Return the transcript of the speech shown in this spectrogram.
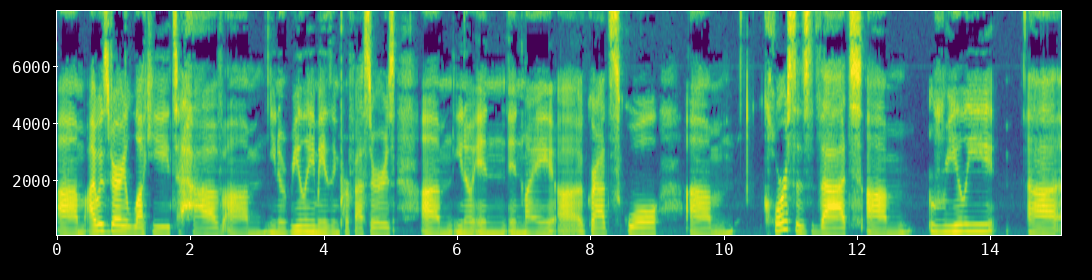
Um, I was very lucky to have, um, you know, really amazing professors, um, you know, in, in my, uh, grad school, um, courses that, really, uh,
